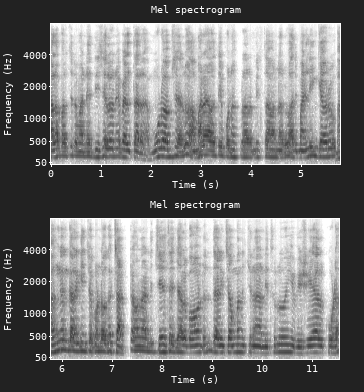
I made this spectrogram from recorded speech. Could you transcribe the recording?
బలపరచడం అనే దిశలోనే వెళ్తారా? మూడు అంశాలు అమరావతి పునఃప్రారంభిస్తామన్నారు అది మళ్ళీ ఇంకెవరు భంగం కలిగించకుండా ఒక చట్టం లాంటి చేస్తే చాలా బాగుంటుంది. దానికి సంబంధించిన నిధులు ఈ విషయాలు కూడా.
